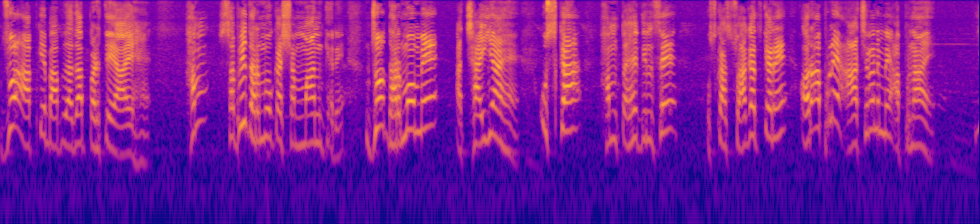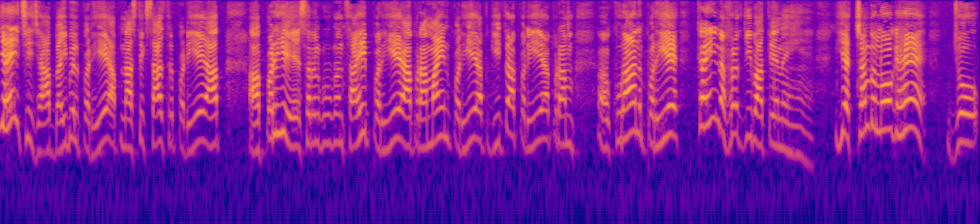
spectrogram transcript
जो आपके बाप दादा पढ़ते आए हैं। हम सभी धर्मों का सम्मान करें। जो धर्मों में अच्छाइयाँ हैं, उसका हम तहे दिल से उसका स्वागत करें और अपने आचरण में अपनाएँ। यही चीज़ है। आप बाइबल पढ़िए, आप नास्तिक शास्त्र पढ़िए, आप पढ़िए, सरल गुरु ग्रंथ साहिब पढ़िए, आप रामायण पढ़िए, आप गीता पढ़िए, आप राम कुरान पढ़िए, कहीं नफरत की बातें नहीं हैं। ये चंद लोग हैं जो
